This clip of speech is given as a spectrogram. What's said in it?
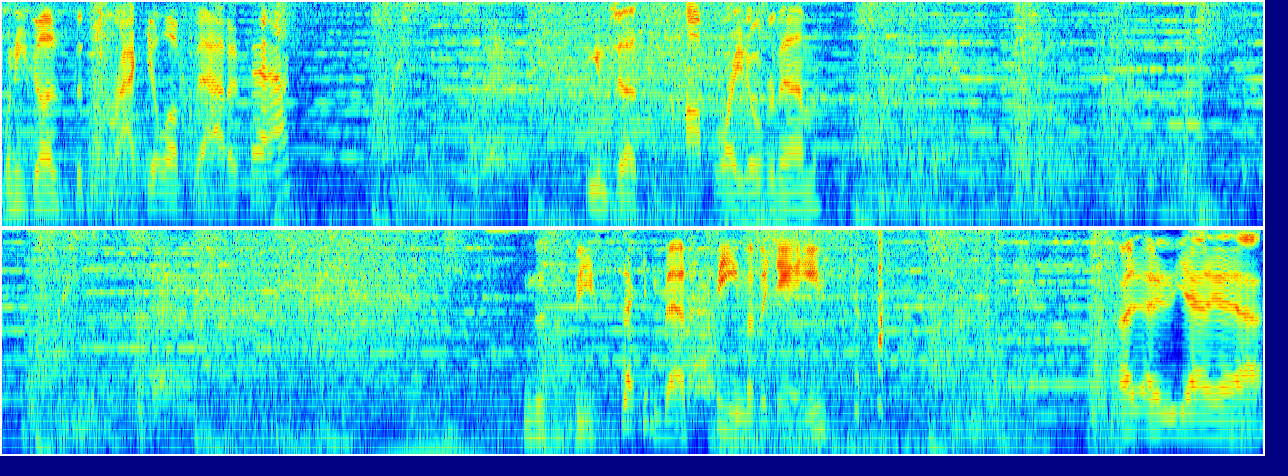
When he does the Dracula bat attack, you can just hop right over them. And this is the second best theme of the game. uh, uh, yeah, yeah.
